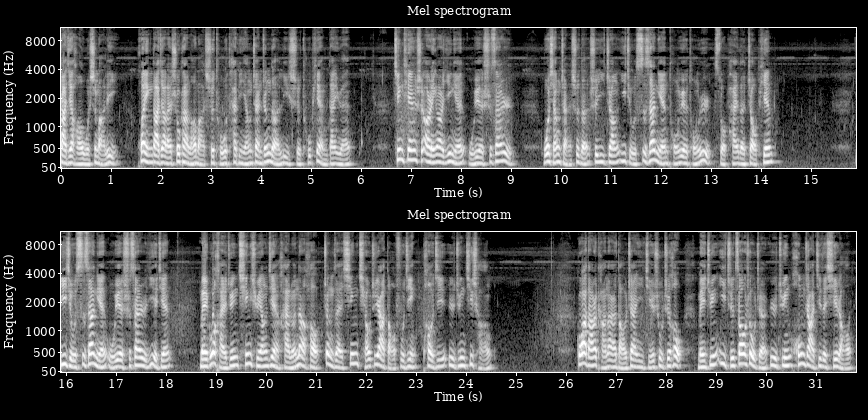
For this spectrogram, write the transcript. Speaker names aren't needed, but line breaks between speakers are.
大家好，我是玛丽，欢迎大家来收看《老马识图：太平洋战争的历史图片》单元。今天是二零二一年五月十三日，我想展示的是一张一九四三年同月同日所拍的照片。一九四三年五月十三日夜间，美国海军轻巡洋舰海伦娜号正在新乔治亚岛附近炮击日军机场。瓜达尔卡纳尔岛战役结束之后，美军一直遭受着日军轰炸机的袭扰。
